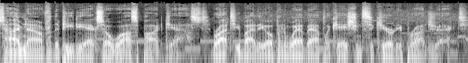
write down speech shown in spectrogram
time now for the PDX OWASP podcast, brought to you by the Open Web Application Security Project.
